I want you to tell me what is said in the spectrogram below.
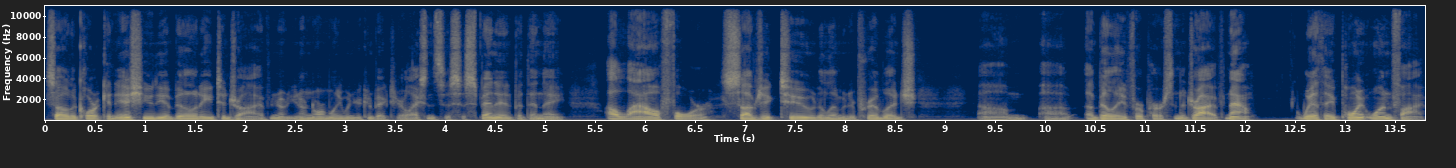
So the court can issue the ability to drive. You know, you know, normally when you're convicted, your license is suspended, but then they allow for, subject to the limited privilege, um, uh, ability for a person to drive. Now, with a 0.15,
